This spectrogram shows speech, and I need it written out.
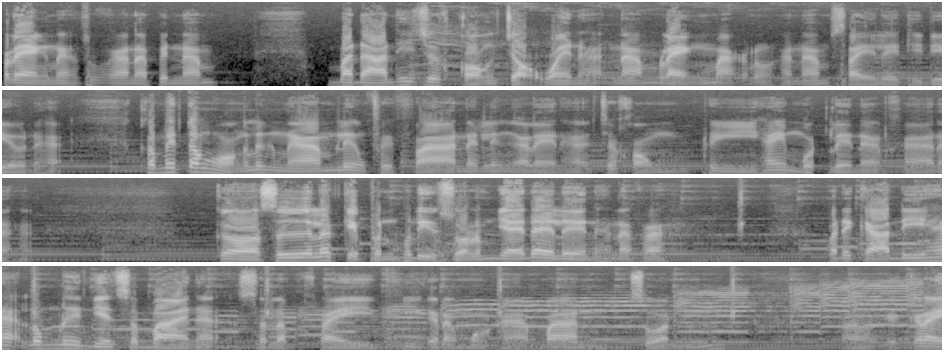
แปลงนะทุกท่านะเป็นน้ำบาดาลที่เจ้าของเจาะไว้นะฮะน้ำแรงมากนะครับน้ำใสเลยทีเดียวนะฮะก็ไม่ต้องห่วงเรื่องน้ำเรื่องไฟฟ้าในเรื่องอะไรนะฮะเจ้าของพรีให้หมดเลยนะครับนะฮะ ก็ซื้อแล้วเก็บผลผลิตสวนลำไยได้เลยนะนะครับบรรยากาศดีฮะร่มรื่นเย็นสบายนะสำหรับใครที่กำลังมองหาบ้านสวนใกล้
